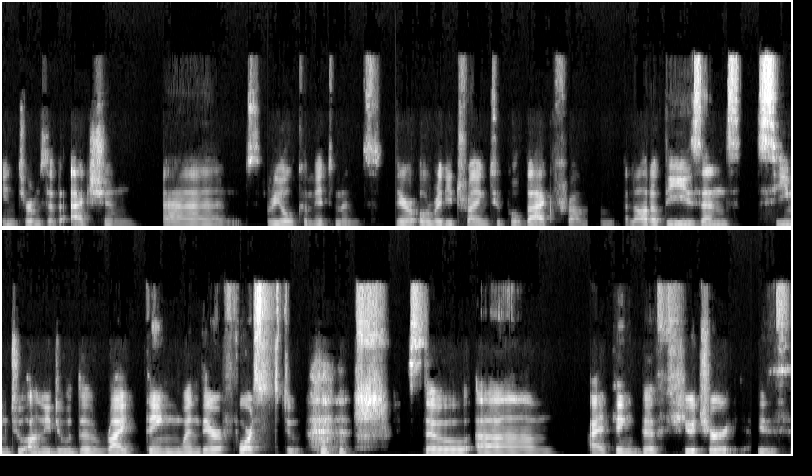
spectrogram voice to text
in terms of action and real commitment, they're already trying to pull back from a lot of these and seem to only do the right thing when they're forced to. so um, I think the future is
